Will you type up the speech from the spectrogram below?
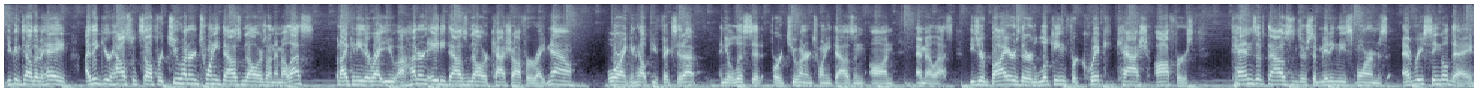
You can tell them, "Hey, I think your house would sell for $220,000 on MLS, but I can either write you a $180,000 cash offer right now, or I can help you fix it up and you'll list it for 220,000 on MLS. These are buyers that are looking for quick cash offers. Tens of thousands are submitting these forms every single day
